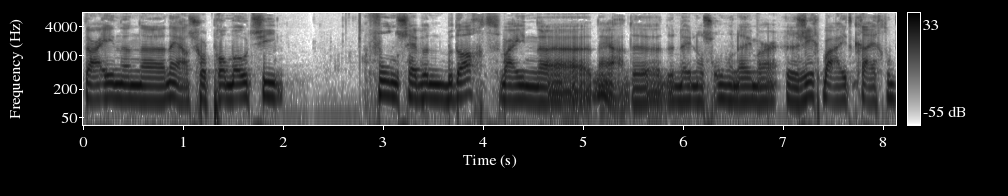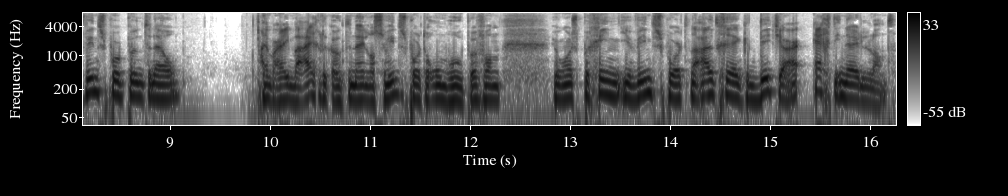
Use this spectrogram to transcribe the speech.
daarin een, nou ja, een soort promotiefonds hebben bedacht, waarin nou ja, de, de Nederlandse ondernemer zichtbaarheid krijgt op windsport.nl. En waarin we eigenlijk ook de Nederlandse wintersporten omroepen van... jongens, begin je wintersport nou uitgerekend dit jaar echt in Nederland.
